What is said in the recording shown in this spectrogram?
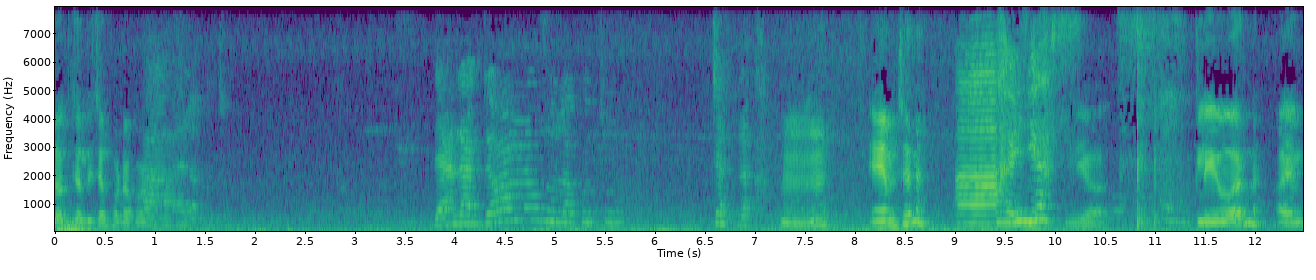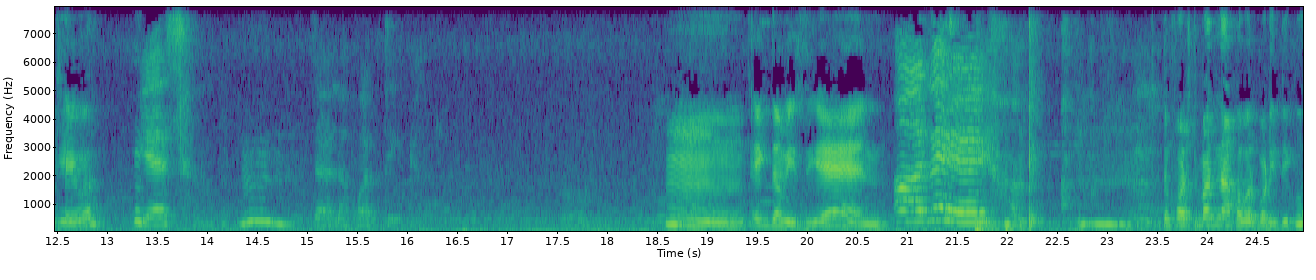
લખ જલ્દી ચાલ ફટાફટ. હા હા લખું છું. ધ્યાન રાખજો મમ્મી હું શું લખું છું? ચાલ લખ. હમ. એમ છે ને? આ યસ યસ ક્લેવર ને? આઈ એમ ક્લેવર યસ ચાલો ફરતી હમ એકદમ ઈઝી એન અરે! તો ફર્સ્ટ બાદ ના ખબર પડી દીકુ.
